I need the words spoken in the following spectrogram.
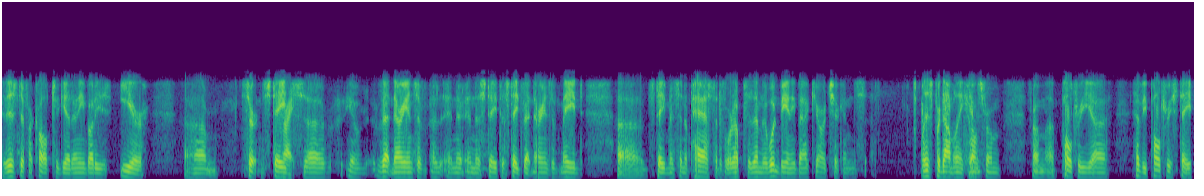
it is difficult to get anybody's ear. Um, certain states, uh, you know, veterinarians have uh, in the, in the state, the state veterinarians have made uh, statements in the past that if it were up to them, there wouldn't be any backyard chickens. This predominantly comes from from uh, poultry, uh, heavy poultry states,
